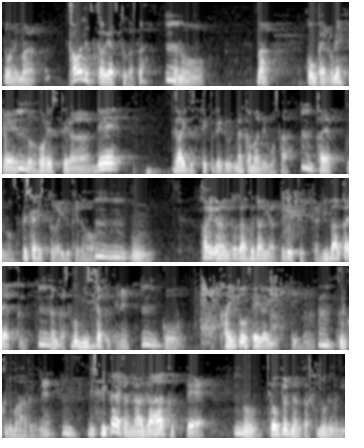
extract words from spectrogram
そうね、まあ、川で使うやつとかさ、うんあの、まあ、今回のね、えっ、と、うんフォレステラでガイドしてくれる仲間でもさ、うんカヤックのスペシャリストがいるけど、うんうんうん彼がなんかが普段やってるって言ったらリバーカヤック、うん。なんかすごい短くてね、うん。こう、回答性がいいっていうかな、うん。くるくる回るよね。うん。で、シーカヤックは長くって、うん。うん長距離なんか乗るのに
